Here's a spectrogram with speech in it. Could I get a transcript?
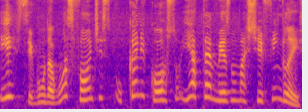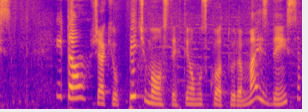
e, segundo algumas fontes, o cane corso e até mesmo o mastiff inglês. Então, já que o Pit Monster tem uma musculatura mais densa,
